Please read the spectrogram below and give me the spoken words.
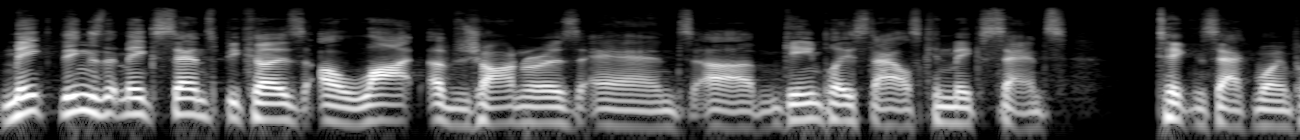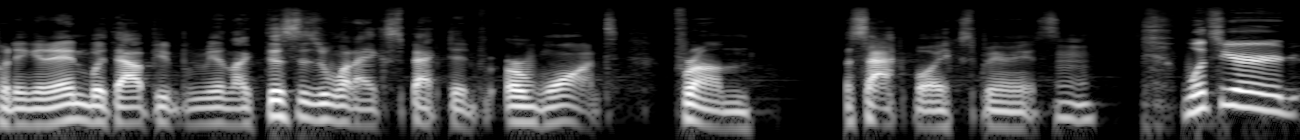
make things that make sense because a lot of genres and um, gameplay styles can make sense. Taking Sackboy and putting it in without people being like, "This isn't what I expected or want from a Sackboy experience." What's your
